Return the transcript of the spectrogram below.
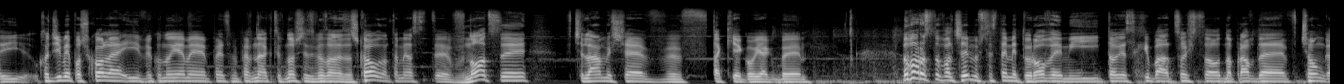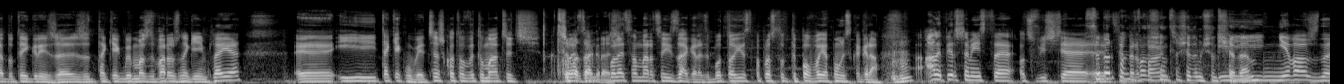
y, chodzimy po szkole i wykonujemy powiedzmy pewne aktywności związane ze szkołą, natomiast w nocy wcielamy się w, w takiego jakby no po prostu walczymy w systemie turowym i to jest chyba coś, co naprawdę wciąga do tej gry, że, że tak jakby masz dwa różne gameplaye i tak jak mówię, ciężko to wytłumaczyć. polecam, zagrać. Polecam raczej zagrać, bo to jest po prostu typowo japońska gra. Ale pierwsze miejsce oczywiście e, Cyberpunk 2077. i nieważne,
